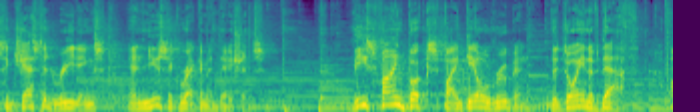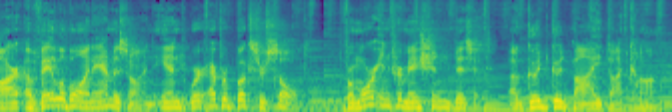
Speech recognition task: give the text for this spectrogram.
suggested readings, and music recommendations. These fine books by Gail Rubin, The Doyen of Death, are available on Amazon and wherever books are sold. For more information, visit agoodgoodbye.com.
